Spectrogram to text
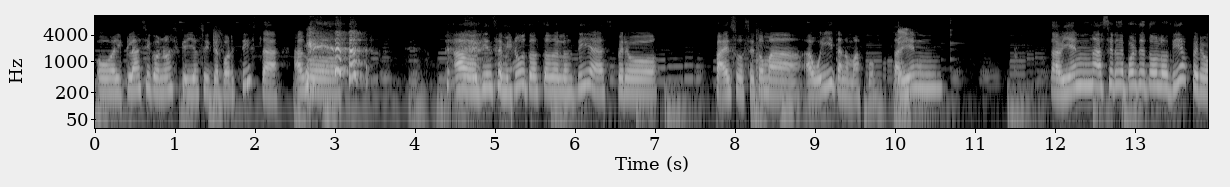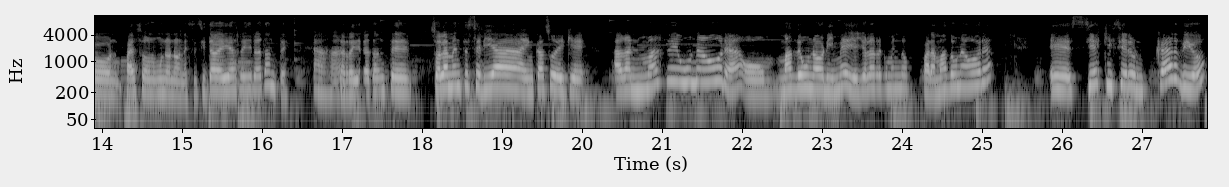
O el clásico, no es que yo soy deportista, hago, hago 15 minutos todos los días, pero para eso se toma agüita nomás. Está bien. Está bien hacer deporte todos los días, pero para eso uno no necesita bebidas rehidratantes. La rehidratante solamente sería en caso de que hagan más de una hora o más de una hora y media. Yo la recomiendo para más de una hora. Eh, si es que hicieron cardio,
